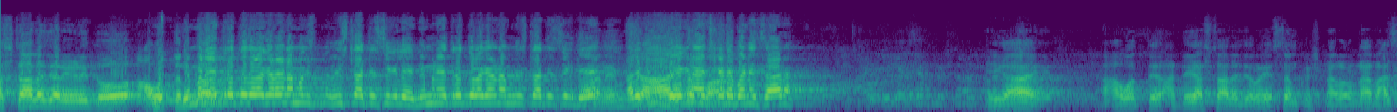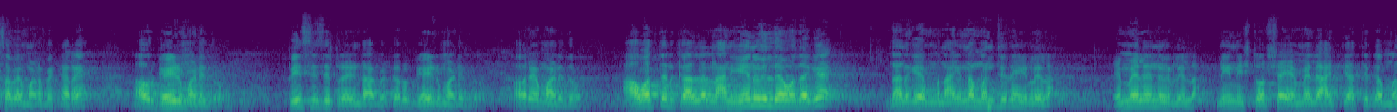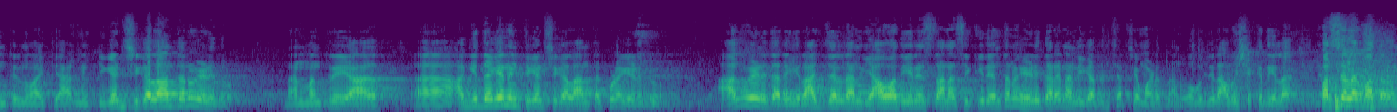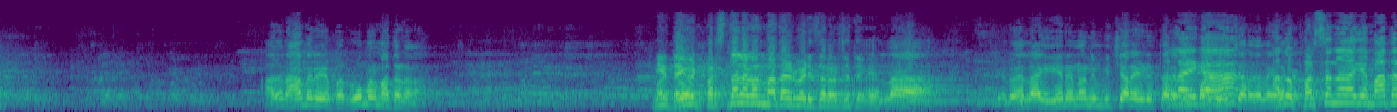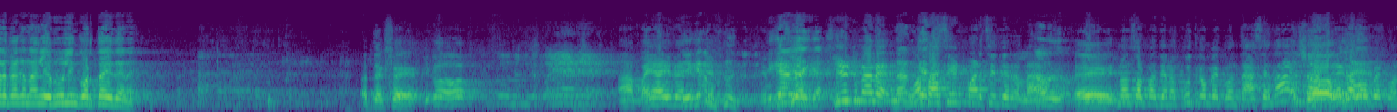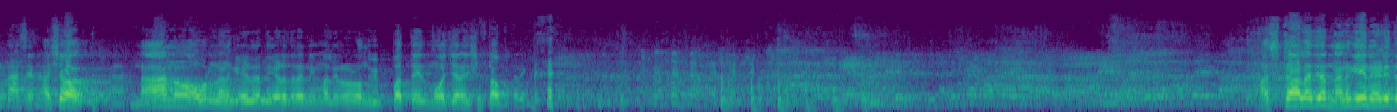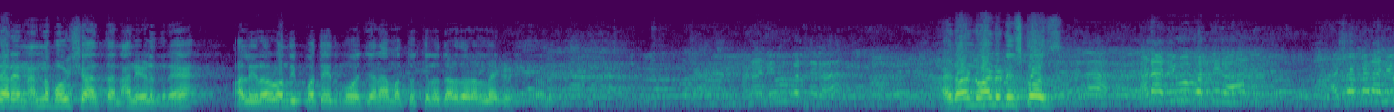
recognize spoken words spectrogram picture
ಅಷ್ಟಾಲಜರ್ ಹೇಳಿದ್ದು ಅವತ್ತು ನಿಮ್ಮ ನೇತೃತ್ವದೊಳಗಡೆ ನಮಗೆ ಮೀಸಲಾತಿ ಸಿಗಲಿ ನಿಮ್ಮ ನೇತೃತ್ವದೊಳಗಡೆ ನಮ್ಗೆ ಮೀಸಲಾತಿ ಸಿಗಲಿ. ಅದಕ್ಕೆ ನೀವು ಬೇಗನೆ ಆಚೆ ಕಡೆ ಬನ್ನಿ ಸರ್. ಈಗ ಅವತ್ತು ಅದೇ ಅಸ್ಟ್ರಾಲಜರು ಎಸ್ ಎಂ ಕೃಷ್ಣರವ್ರನ್ನ ರಾಜ್ಯಸಭೆ ಮಾಡ್ಬೇಕಾದ್ರೆ ಅವ್ರು ಗೈಡ್ ಮಾಡಿದ್ರು. ಪಿ ಸಿ ಸಿ ಪ್ರೆಸಿಡೆಂಟ್ ಆಗ್ಬೇಕಾದ್ರು ಗೈಡ್ ಮಾಡಿದ್ರು. ಅವರೇ ಮಾಡಿದ್ರು. ಆವತ್ತಿನ ಕಾಲದಲ್ಲಿ ನಾನು ಏನು ಇಲ್ಲದೆ ಹೋದಾಗೆ ನನಗೆ ನಾ ಇನ್ನೂ ಮಂತ್ರಿನೇ ಇರಲಿಲ್ಲ. ಎಂ ಎಲ್ ಎನೂ ಇರಲಿಲ್ಲ. ನೀನು ಇಷ್ಟು ವರ್ಷ ಎಂ ಎಲ್ ಎ ಆಯ್ತೀಯಾ? ತಿರ್ಗಾ ಮಂತ್ರಿನೂ ಆಯ್ತೀಯಾ? ನಿಂಗೆ ಟಿಕೆಟ್ ಸಿಗಲ್ಲ ಅಂತಲೂ ಹೇಳಿದ್ರು. ನಾನು ಮಂತ್ರಿ ಆಗಿದ್ದಾಗೆ ನಿನ್ ಟಿಕೆಟ್ ಸಿಗಲ್ಲ ಅಂತ ಕೂಡ ಹೇಳಿದ್ರು. ಹಾಗೂ ಹೇಳಿದ್ದಾರೆ ಈ ರಾಜ್ಯದಲ್ಲಿ ನನಗೆ ಯಾವ್ದು ಏನೇನು ಸ್ಥಾನ ಸಿಕ್ಕಿದೆ ಅಂತಾನೂ ಹೇಳಿದ್ದಾರೆ. ನಾನು ಈಗ ಅದನ್ನ ಚರ್ಚೆ ಮಾಡೋದು ನಾನು ಹೋಗುದಿಲ್ಲ. ಅವಶ್ಯಕತೆ ಇಲ್ಲ. ಪರ್ಸನಲ್ ಆಗಿ ಮಾತಾಡೋಣ. ಅದನ್ನ ಆಮೇಲೆ ರೂಮಲ್ಲಿ ಮಾತಾಡೋಣ. ನೀವು ದಯವಿಟ್ಟು ಪರ್ಸನಲ್ ಆಗಿ ಒಂದು ಮಾತಾಡಬೇಡಿ ಸರ್ ಅವ್ರ ಜೊತೆಗೆ. ಎಲ್ಲ ಕೆಲವೆಲ್ಲ ಏನೇನೋ ನಿಮ್ ವಿಚಾರ ಅಲ್ಲ ಈಗ ಪಾರ್ಟಿ ವಿಚಾರದೆಲ್ಲ ಅದು ಪರ್ಸನಲ್ ಆಗಿ ಮಾತಾಡ್ಬೇಕು ನಾನು ಇಲ್ಲಿ ರೂಲಿಂಗ್ ಕೊಡ್ತಾ ಇದ್ದೇನೆ ಅಧ್ಯಕ್ಷ ಇದು ಆ, ಭಯ ಇದೆ ಈಗ- ಸೀಟ್ ಮೇಲೆ ನನ್ಗೆ- ಹೊಸ ಸೀಟ್ ಮಾಡಿಸಿದ್ದೀರಲ್ಲ ಹೌದು. ಏ ಇನ್ನೊಂದ್ ಸ್ವಲ್ಪ ದಿನ ಕೂತ್ಕೊಬೇಕು ಅಂತ ಆಸೆನಾ ಇಲ್ಲ ಅಶೋಕ್. ಬೇಗ ಹೋಗ್ಬೇಕು ಅಂತ ಆಸೆನಾ ಅಶೋಕ್ ನಾನು ಅವ್ರು ನನಗೆ ಹೇಳಿದ್ರೆ ಹೇಳಿದ್ರೆ ನಿಮ್ಮಲ್ಲಿರೋ ಒಂದು ಇಪ್ಪತ್ತೈದು ಮೂವತ್ತು ಜನ ಶಿಫ್ಟ್ ಆಗ್ಬಿಡ್ತಾರೆ ಅಸ್ಟ್ರಾಲಜರ್ ನನಗೇನು ಹೇಳಿದ್ದಾರೆ ನನ್ನ ಭವಿಷ್ಯ ಅಂತ ನಾನು ಹೇಳಿದ್ರೆ ಅಲ್ಲಿರೋರು ಒಂದು ಇಪ್ಪತ್ತೈದು ಮೂವತ್ತು ಜನ ಮತ್ತು ಕೆಲವು ದಳದವರೆಲ್ಲ ಈ ಕಡೆ ಸಿಗ್ತಾರೆ. I don't want to discuss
